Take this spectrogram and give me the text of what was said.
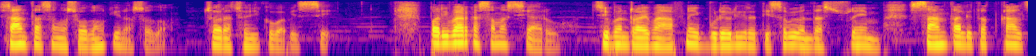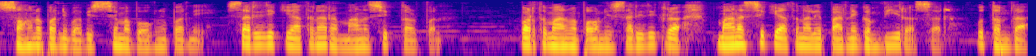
शान्तासँग सोधौँ कि नसोधौँ? छोराछोरीको भविष्य। परिवारका समस्याहरू जीवन रहेमा आफ्नै बुढ्यौली र ती सबैभन्दा स्वयं शान्ताले तत्काल सहन पर्ने भविष्यमा भोग्नुपर्ने शारीरिक यातना र मानसिक तडपन वर्तमानमा पाउने शारीरिक र मानसिक यातनाले पार्ने गम्भीर असर उत्तमता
